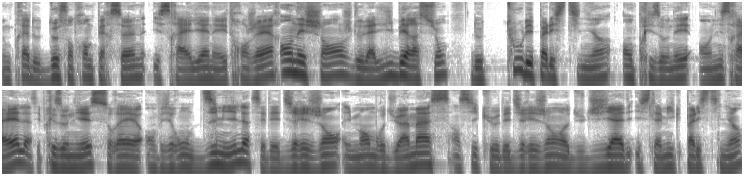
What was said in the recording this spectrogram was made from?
donc près de 230 personnes israéliennes et étrangères, en échange de la libération de tous les Palestiniens emprisonnés en Israël. Ces prisonniers seraient environ 10 000. C'est des dirigeants et membres du Hamas ainsi que des dirigeants du djihad islamique palestinien,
